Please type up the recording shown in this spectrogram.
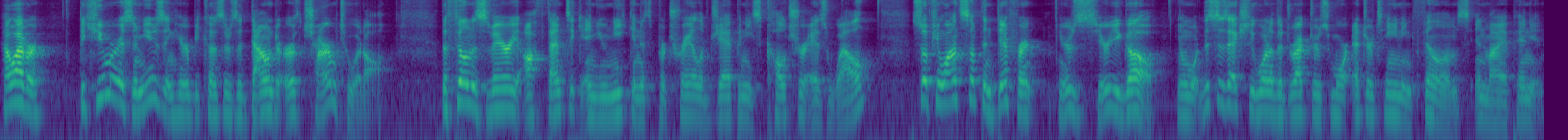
However, the humor is amusing here because there's a down to earth charm to it all. The film is very authentic and unique in its portrayal of Japanese culture as well. So if you want something different, here's here you go. You know, this is actually one of the director's more entertaining films, in my opinion.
